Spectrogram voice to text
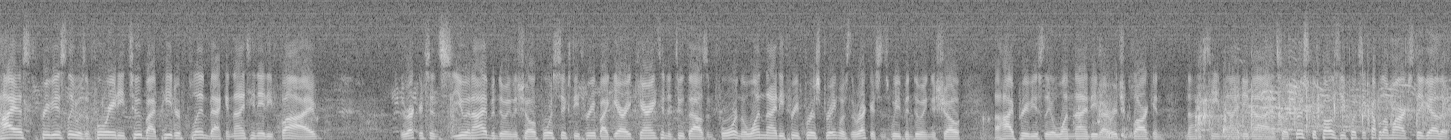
Highest previously was a 482 by Peter Flynn back in 1985. The record since you and I have been doing the show, 463 by Gary Carrington in 2004, and the 193 first string was the record since we've been doing the show. A high previously, a 190 by Rich Clark in 1999. So Chris Capozzi puts a couple of marks together.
